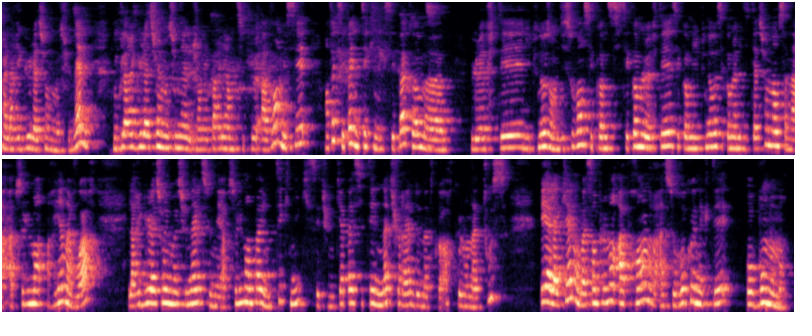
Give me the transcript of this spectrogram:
à la régulation émotionnelle. Donc la régulation émotionnelle, j'en ai parlé un petit peu avant, mais c'est en fait c'est pas une technique, c'est pas comme euh, l'EFT, l'hypnose. On me dit souvent c'est comme c'est comme l'EFT, c'est comme l'hypnose, c'est comme la méditation. Non, ça n'a absolument rien à voir. La régulation émotionnelle, ce n'est absolument pas une technique, c'est une capacité naturelle de notre corps que l'on a tous et à laquelle on va simplement apprendre à se reconnecter au bon moment.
